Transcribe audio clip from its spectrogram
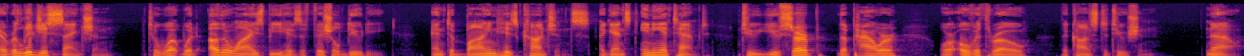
a religious sanction to what would otherwise be his official duty, and to bind his conscience against any attempt to usurp the power or overthrow the Constitution. Now,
